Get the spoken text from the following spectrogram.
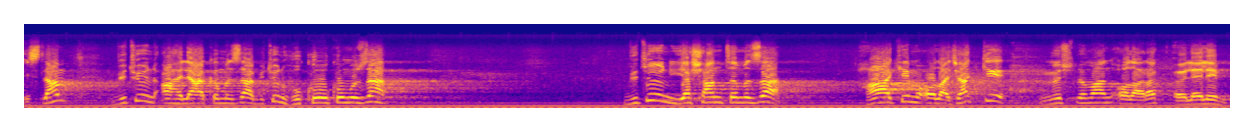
İslam bütün ahlakımıza, bütün hukukumuza, bütün yaşantımıza hakim olacak ki Müslüman olarak ölelim.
